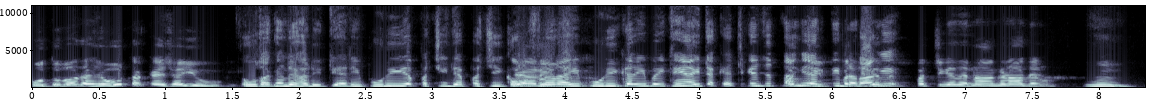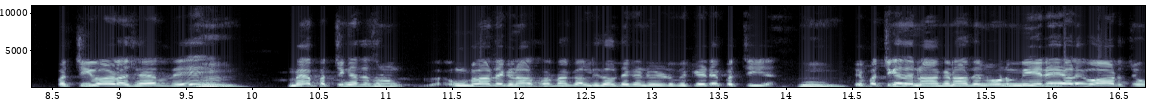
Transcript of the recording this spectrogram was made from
ਉਸ ਤੋਂ ਬਾਅਦ ਇਹ ਹੋਰ ਧੱਕੇਸ਼ਾਹੀ ਹੋਊਗੀ। ਉਹ ਤਾਂ ਕਹਿੰਦੇ ਸਾਡੀ ਤਿਆਰੀ ਪੂਰੀ ਹੈ 25 ਦੇ 25 ਕਾਉਂਸਲਰ ਅਸੀਂ ਪੂਰੀ ਕਰੀ ਬੈਠੇ ਆਂ ਅਸੀਂ ਤਾਂ ਖਿੱਚ ਕੇ ਜਿੱਤਾਂਗੇ? ਐਕਟੀ ਲੜਾਂਗੇ 25 ਦੇ ਨਾਂ ਗਣਾ ਦੇਣ। ਹੂੰ। 25 ਵਾੜਾ ਸ਼ਹਿਰ ਦੇ। ਮੈਂ 25 ਦੇ ਤੁਹਾਨੂੰ ਉਂਗਲਾਂ ਤੇ ਗਿਣਾ ਸਕਦਾ ਅਕਾਲੀ ਦਲ ਦੇ ਕੈਂਡੀਡੇਟ ਵੀ ਕਿਹੜੇ 25 ਆ? ਇਹ 25 ਦੇ ਨਾਂ ਗਣਾ ਦੇਣ। ਹੁਣ ਮੇਰੇ ਵਾਲੇ ਵਾਰਡ ਚੋਂ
